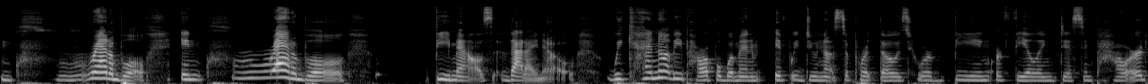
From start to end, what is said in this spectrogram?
incredible, incredible females that I know. We cannot be powerful women if we do not support those who are being or feeling disempowered,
